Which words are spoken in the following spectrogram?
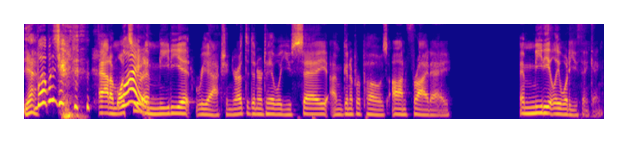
yeah. What was your Adam, what's Why? your immediate reaction? You're at the dinner table, you say, I'm gonna propose on Friday. Immediately, what are you thinking?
